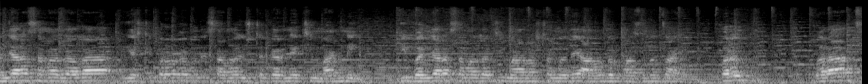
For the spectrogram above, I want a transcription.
बंजारा समाजाला एस टी प्रवर्गामध्ये समाविष्ट करण्याची मागणी ही बंजारा समाजाची महाराष्ट्रामध्ये अगोदरपासूनच आहे. परंतु बराच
